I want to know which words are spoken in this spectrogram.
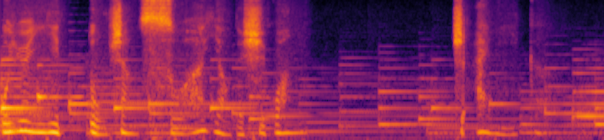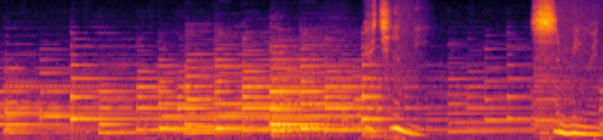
我愿意赌上所有的时光，只爱你一个。遇见你是命运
